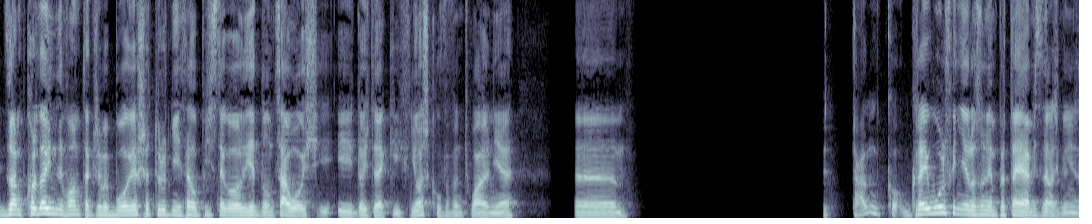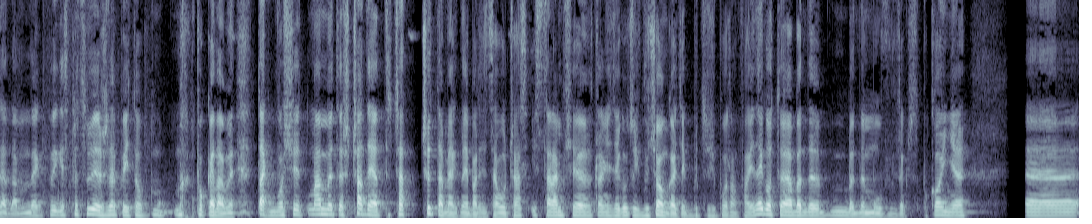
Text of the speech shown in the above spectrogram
Dam kolejny wątek, żeby było jeszcze trudniej zapisać tego jedną całość i, i dojść do jakichś wniosków ewentualnie. Yy, Tanko. Grey Wolfie nie rozumiem pytania, więc na razie go nie zadam. Jak sprecyzujesz lepiej, to pogadamy. Tak, właśnie mamy też czat, ja czat czytam jak najbardziej cały czas i staram się z niego coś wyciągać. Jakby coś było tam fajnego, to ja będę, będę mówił, tak spokojnie. Eee,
